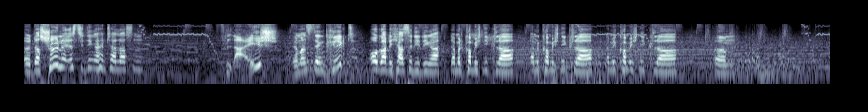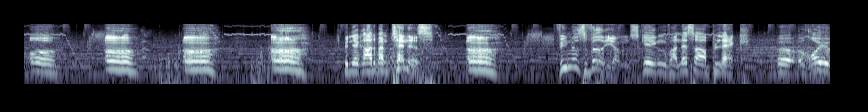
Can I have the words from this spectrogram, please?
oh, äh, das Schöne ist, die Dinger hinterlassen Fleisch, wenn man es denn kriegt. Oh Gott, ich hasse die Dinger. Damit komme ich nie klar. Damit komme ich nie klar. Damit komme ich nie klar. Ähm. Oh. Oh. Oh. Oh. Ich bin ja gerade beim Tennis. Oh. Venus Williams gegen Vanessa Black. Äh, Roy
